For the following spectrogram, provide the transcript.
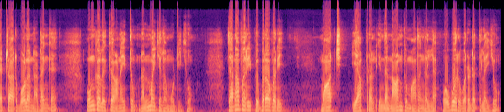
ஏற்றாறு போல நடங்க. உங்களுக்கு அனைத்தும் நன்மைகளை முடியும். ஜனவரி பிப்ரவரி மார்ச் ஏப்ரல் இந்த நான்கு மாதங்களில் ஒவ்வொரு வருடத்துலையும்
